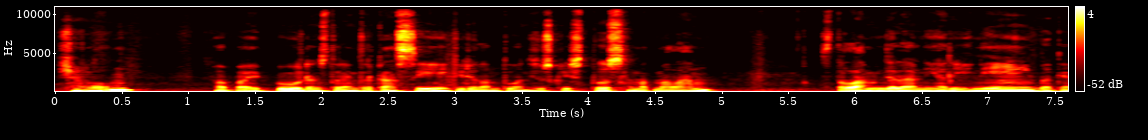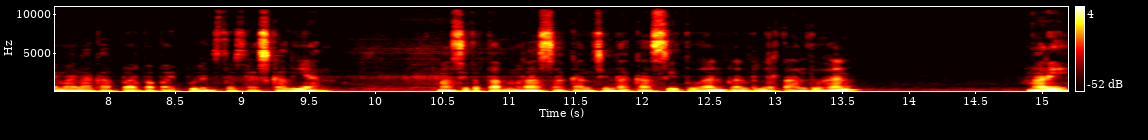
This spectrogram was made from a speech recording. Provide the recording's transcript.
Shalom, Bapak Ibu dan saudara yang terkasih di dalam Tuhan Yesus Kristus, selamat malam. Setelah menjalani hari ini, bagaimana kabar Bapak Ibu dan saudara sekalian? Masih tetap merasakan cinta kasih Tuhan dan penyertaan Tuhan? Mari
